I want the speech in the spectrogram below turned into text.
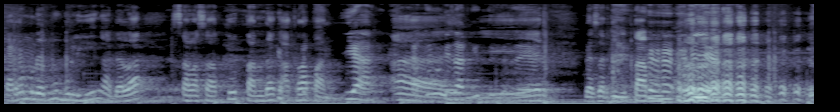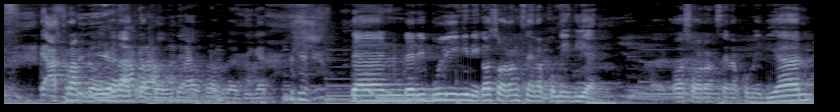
karena menurutmu bullying adalah salah satu tanda keakraban. ya kadang bisa gitu Anjir, dasar hitam. ya akrab dong, Iya, kita akrab, akrab, dong, kita akrab berarti kan. Dan dari bullying ini, kau seorang stand up comedian. Kau seorang stand up comedian,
